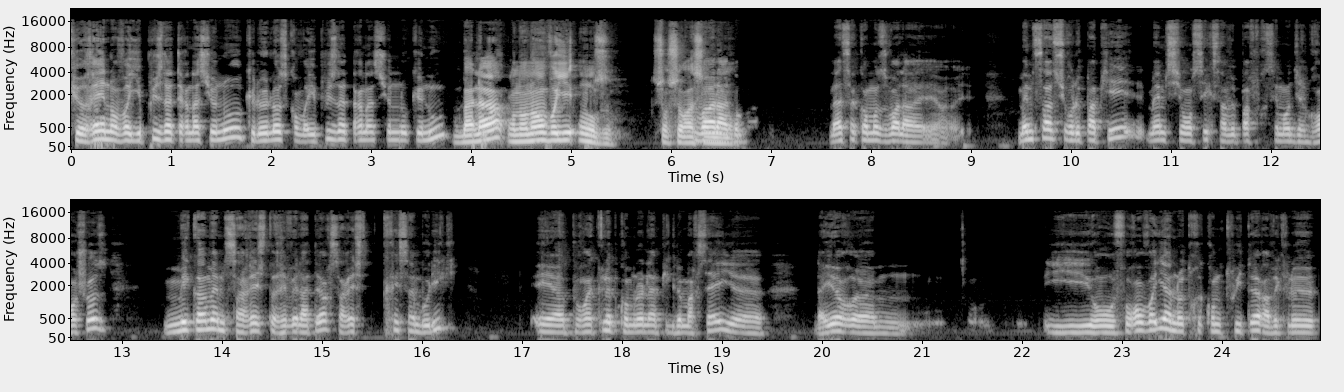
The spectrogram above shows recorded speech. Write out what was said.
que Rennes envoyait plus d'internationaux, que le LOSC envoyait plus d'internationaux que nous. Bah là, on en a envoyé 11 sur ce Voilà, rassemblement. donc là, ça commence, voilà. euh, même ça, sur le papier, même si on sait que ça ne veut pas forcément dire grand-chose, mais quand même, ça reste révélateur, ça reste très symbolique. Et euh, pour un club comme l'Olympique de Marseille, euh, d'ailleurs, il faut renvoyer à notre compte Twitter avec le,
